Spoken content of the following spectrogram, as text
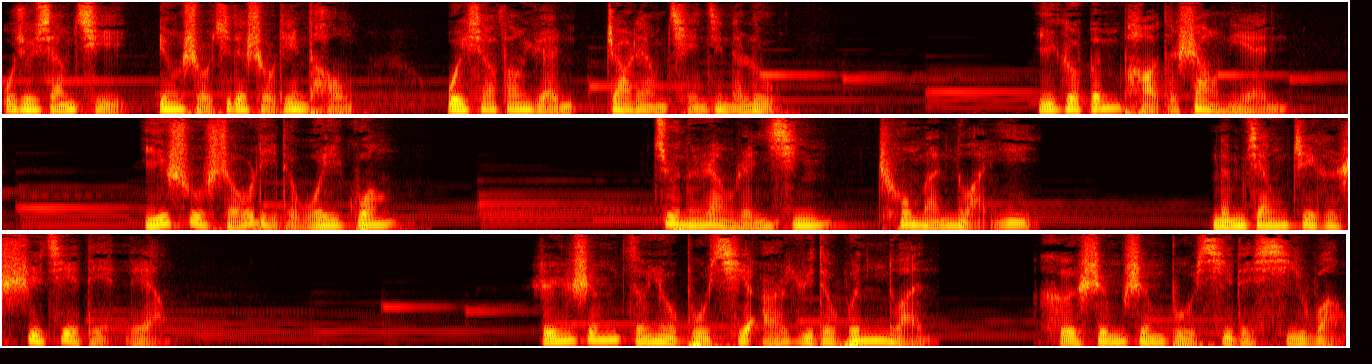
我就想起用手机的手电筒为消防员照亮前进的路。一个奔跑的少年，一束手里的微光，就能让人心充满暖意，能将这个世界点亮。”人生总有不期而遇的温暖，和生生不息的希望。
